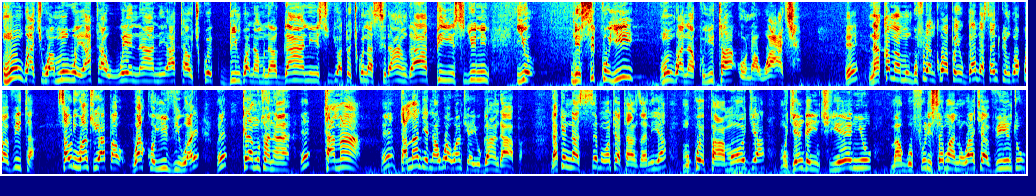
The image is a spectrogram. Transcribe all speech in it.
Mungu achiwamue hata uwe nani, hata uchukue bingwa namna gani, sijui hata uchukue na silaha ngapi, sijui nini. Hiyo ni siku hii Mungu anakuita unawacha eh? Na kama Magufuli angekuwa hapa Uganda sasa tungekuwa kwa vita. Sauli watu hapa wako hivi wa, eh? Kila mtu ana eh? tamaa eh? Tamaa ndiye naua watu ya Uganda hapa lakini nasema watu wa Tanzania mkuwe pamoja, mjenge nchi yenyu. Magufuli sema amewacha vintu,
